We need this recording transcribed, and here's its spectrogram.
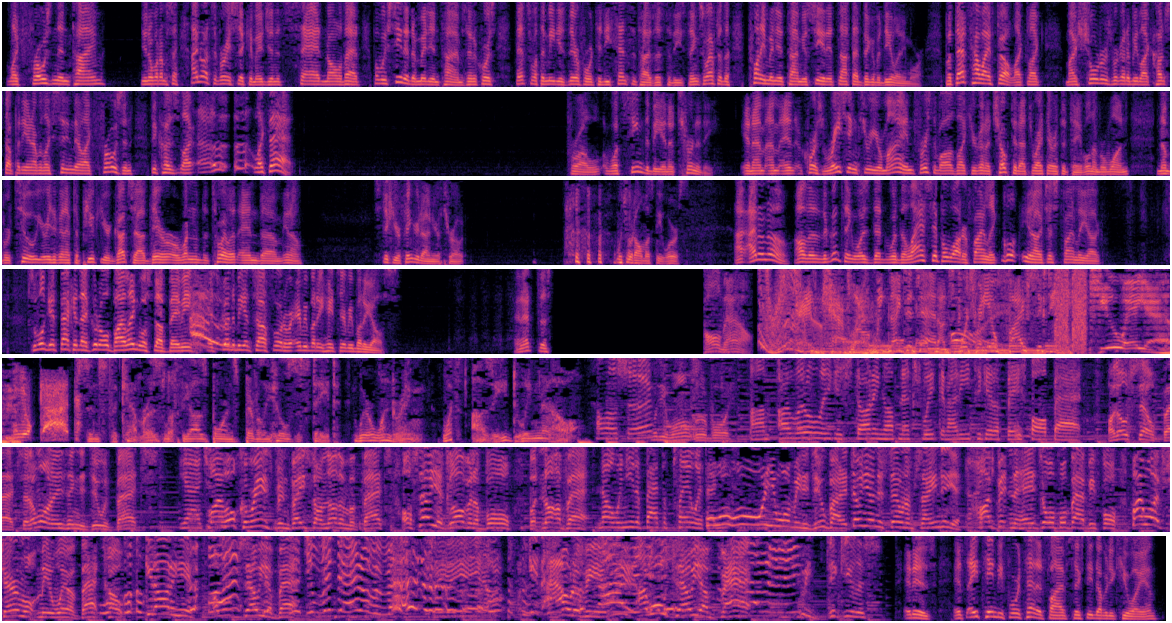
like frozen in time. You know what I'm saying? I know it's a very sick image and it's sad and all of that, but we've seen it a million times. And of course, that's what the media is there for, to desensitize us to these things. So after the 20 millionth time you see it, it's not that big of a deal anymore. But that's how I felt, like, like, my shoulders were going to be like hunched up in air and I was like sitting there like frozen because like, uh, uh, like that. For a, what seemed to be an eternity. And I'm, I'm, and of course, racing through your mind, first of all, is like you're going to choke to death right there at the table, number one. Number two, you're either going to have to puke your guts out there or run into the toilet and, um, you know, stick your finger down your throat. Which would almost be worse. I, I don't know. Although the good thing was that with the last sip of water finally, you know, it just finally, uh, so we'll get back in that good old bilingual stuff, baby. It's good to be in South Florida where everybody hates everybody else. And at the Call now. Ed Kaplan. Weeknights at 10 on Sports Radio 560 QAM. You got. Since the cameras left the Osbournes' Beverly Hills estate, we're wondering, What's Ozzy doing now? Hello, sir. What do you want, little boy? Um, our little league is starting up next week, and I need to get a baseball bat. I don't sell bats. I don't want anything to do with bats. Yeah, just. My whole career's been based on nothing but bats. I'll sell you a glove and a ball, but not a bat. No, we need a bat to play with. Whoa, whoa, whoa, what do you want me to do about it? Don't you understand what I'm saying, do you? I- I've bitten the heads off a bat before. My wife Sharon wanted me to wear a bat coat. Get out of here. I won't sell you a bat. You bit the head off a bat. Get out of here. I won't sell you a bat. Ridiculous. It is. It's 18 before 10 at 560 WQAM.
